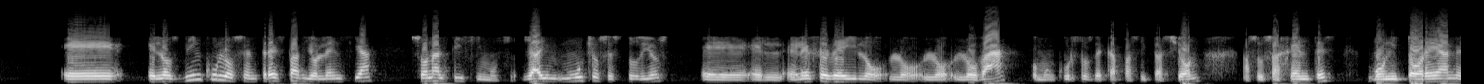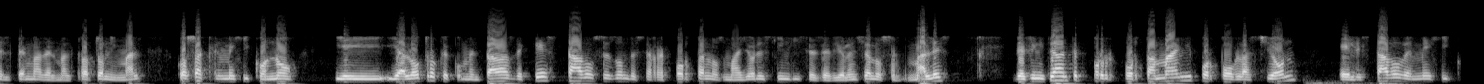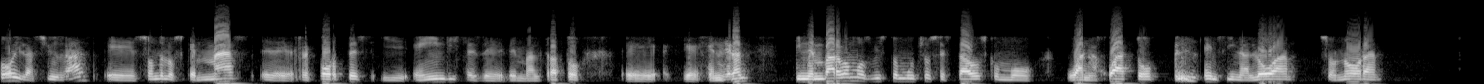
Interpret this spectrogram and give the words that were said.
Eh, los vínculos entre esta violencia son altísimos, ya hay muchos estudios, eh, el, FBI lo, lo, lo da como en cursos de capacitación a sus agentes, monitorean el tema del maltrato animal, cosa que en México no. Y, al otro que comentabas de qué estados es donde se reportan los mayores índices de violencia a los animales, definitivamente por, por tamaño y por población, el Estado de México y la ciudad eh, son de los que más eh, reportes y, e índices de, maltrato eh, que generan. Sin embargo, hemos visto muchos estados como Guanajuato, en Sinaloa, Sonora,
